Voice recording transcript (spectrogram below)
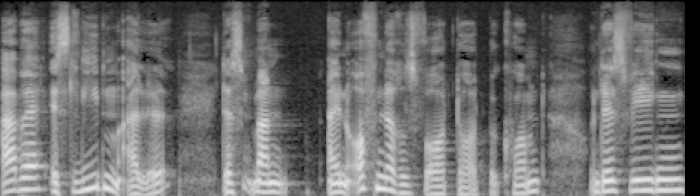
Aber es lieben alle, dass man ein offeneres Wort dort bekommt. Und deswegen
